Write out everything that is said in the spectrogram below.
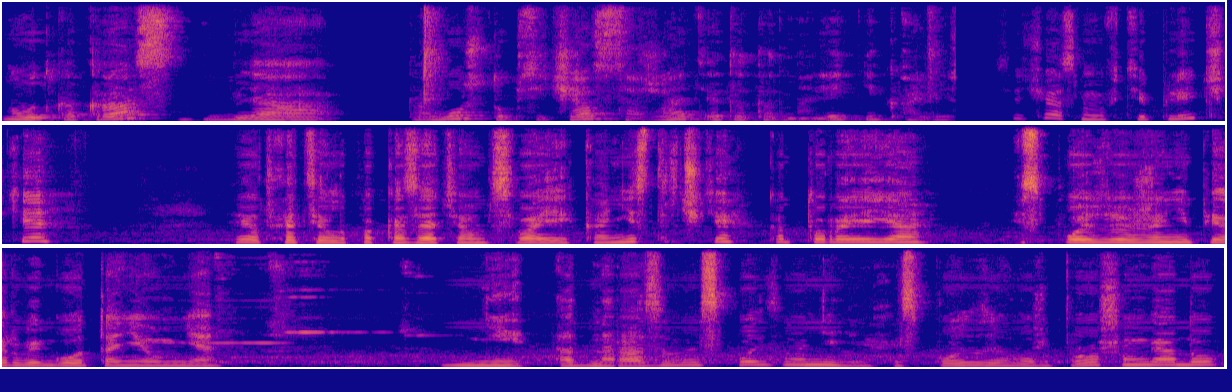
Но вот как раз для того, чтобы сейчас сажать этот однолетник алис. Сейчас мы в тепличке. Я вот хотела показать вам свои канистрочки, которые я использую уже не первый год. Они у меня не одноразовое использование. Я их использовала уже в прошлом году.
